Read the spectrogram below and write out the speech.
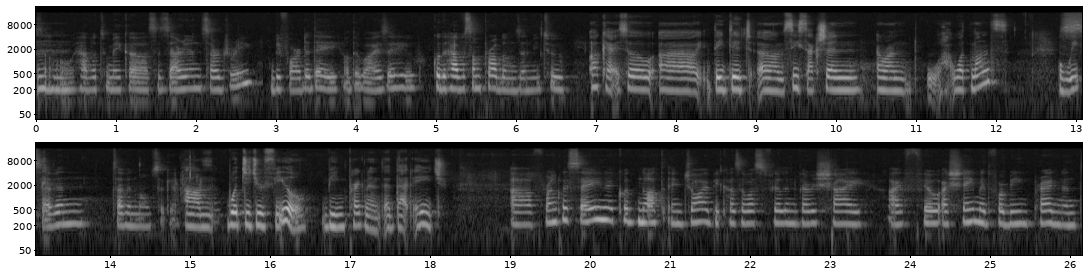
So mm-hmm. we have to make a cesarean surgery before the day, otherwise he could have some problems, and me too. Okay, so uh, they did um, C-section around what months? A week. Seven seven months ago. Um, what did you feel being pregnant at that age? Uh, frankly saying, I could not enjoy because I was feeling very shy. I feel ashamed for being pregnant.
